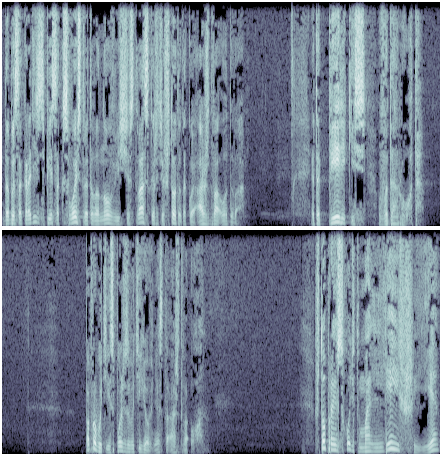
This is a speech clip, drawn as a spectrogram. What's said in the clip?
Дабы сократить список свойств этого нового вещества, скажите, что это такое H2O2? Это перекись водорода. Попробуйте использовать ее вместо H2O. Что происходит? Малейшее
